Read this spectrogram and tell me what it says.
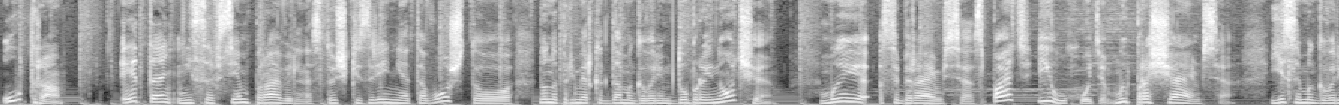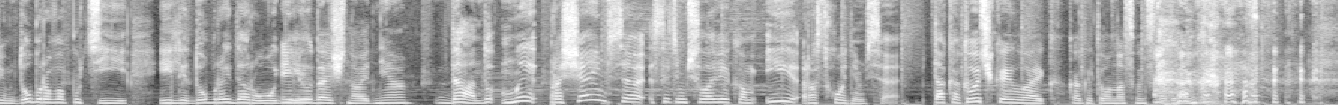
утра», это не совсем правильно с точки зрения того, что, ну, например, когда мы говорим «доброй ночи», мы собираемся спать и уходим. Мы прощаемся. Если мы говорим «доброго пути» или «доброй дороги», Или удачного дня. да, ну, мы прощаемся с этим человеком и расходимся. Так как, Точка и лайк, как это у нас в Инстаграме.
